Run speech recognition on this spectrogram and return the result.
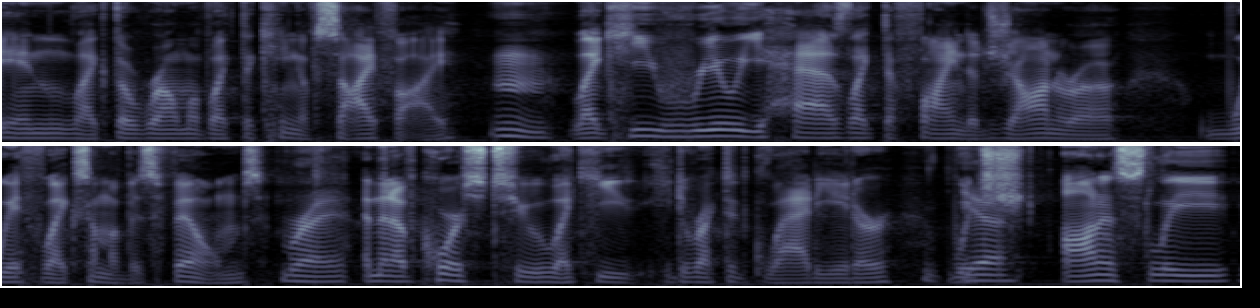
in like the realm of like the King of Sci-Fi. Mm. Like he really has like defined a genre with like some of his films. Right. And then of course too, like he he directed Gladiator, which Yeah. honestly,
